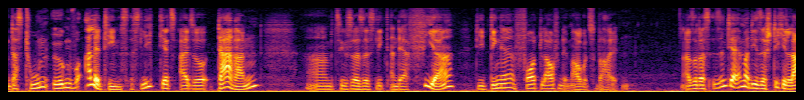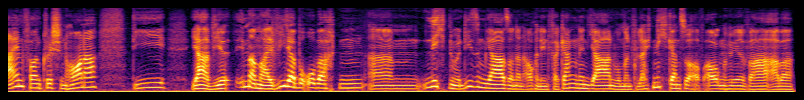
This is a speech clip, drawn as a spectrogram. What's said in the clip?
Und das tun irgendwo alle Teams. Es liegt jetzt also daran, äh, beziehungsweise es liegt an der FIA, die Dinge fortlaufend im Auge zu behalten. Also das sind ja immer diese Sticheleien von Christian Horner, die ja wir immer mal wieder beobachten, ähm, nicht nur in diesem Jahr, sondern auch in den vergangenen Jahren, wo man vielleicht nicht ganz so auf Augenhöhe war, aber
